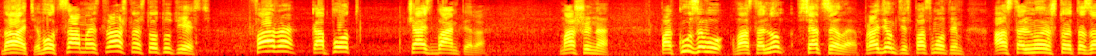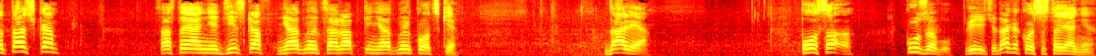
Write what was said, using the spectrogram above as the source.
Давайте, вот самое страшное, что тут есть. Фара, капот, часть бампера. Машина по кузову, в остальном вся целая. Пройдемтесь, посмотрим остальное, что это за тачка Состояние дисков, ни одной царапки, ни одной коцки. Далее. По со... кузову. Видите, да, какое состояние?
